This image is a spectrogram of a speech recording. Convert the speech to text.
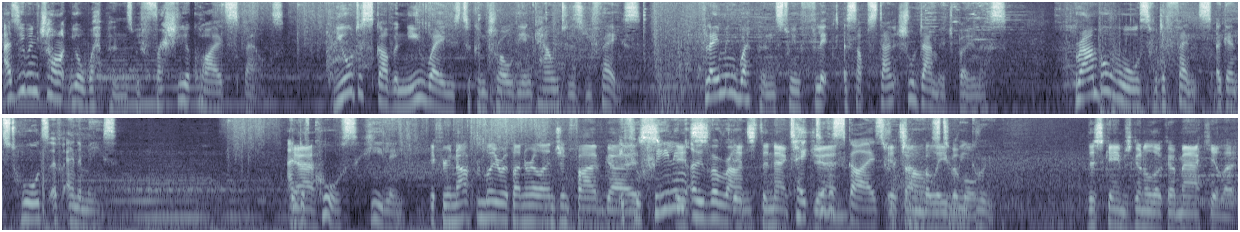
As you enchant your weapons with freshly acquired spells, you'll discover new ways to control the encounters you face. Flaming weapons to inflict a substantial damage bonus. Bramble walls for defense against hordes of enemies. And Yeah. of course, healing. If you're not familiar with Unreal Engine 5, guys, if you're feeling it's, overrun, it's the next take to the skies for it's a chance unbelievable. to regroup. This game's gonna look immaculate.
